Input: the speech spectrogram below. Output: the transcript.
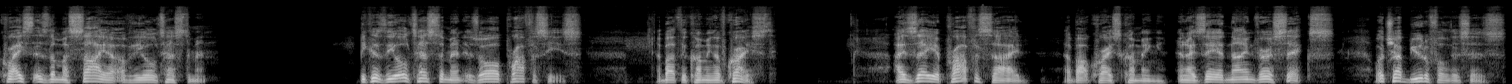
Christ is the Messiah of the Old Testament. Because the Old Testament is all prophecies about the coming of Christ. Isaiah prophesied about Christ's coming in Isaiah 9 verse 6. Watch how beautiful this is.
